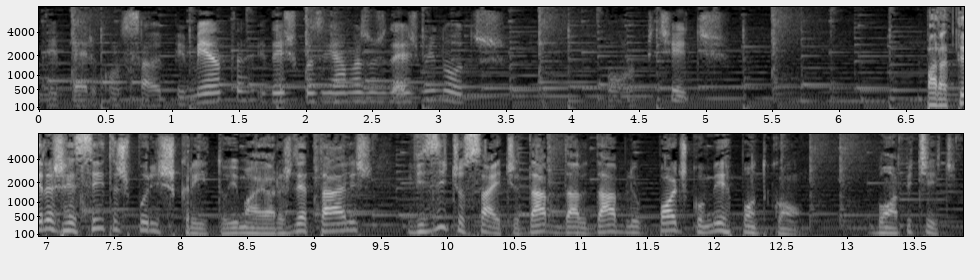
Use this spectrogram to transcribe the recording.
Tempere com sal e pimenta e deixe cozinhar mais uns 10 minutos. Bom apetite! Para ter as receitas por escrito e maiores detalhes, visite o site www.podcomer.com. Bom apetite!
